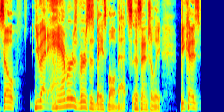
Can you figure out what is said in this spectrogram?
So you had hammers versus baseball bats, essentially, because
